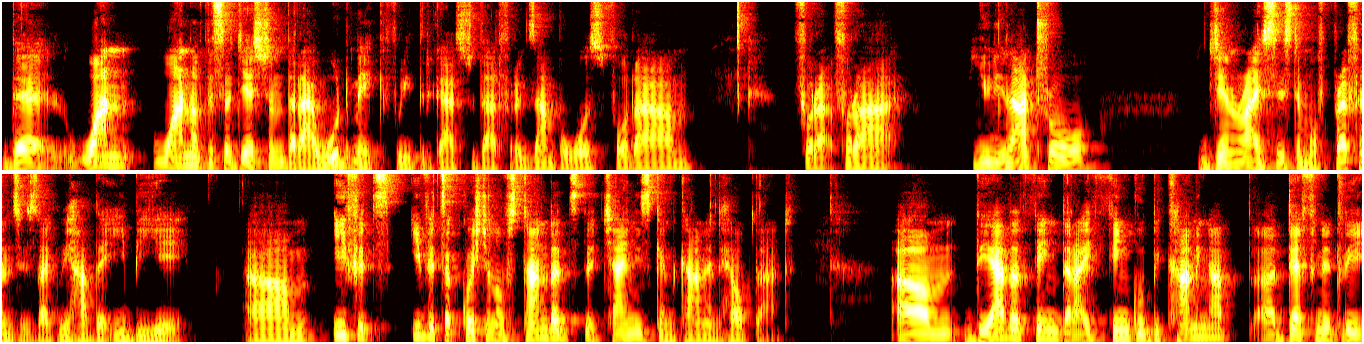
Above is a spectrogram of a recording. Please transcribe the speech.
the one one of the suggestions that I would make with regards to that, for example, was for um for a, for a unilateral generalized system of preferences like we have the EBA. Um, if it's if it's a question of standards, the Chinese can come and help that. Um, the other thing that I think will be coming up uh, definitely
